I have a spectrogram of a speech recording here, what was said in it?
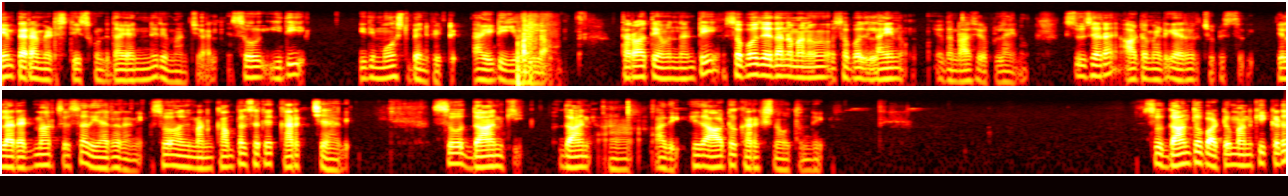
ఏం పారామీటర్స్ తీసుకుంటుంది అవన్నీ రిమెంబర్ చేయాలి. సో ఇది ఇది మోస్ట్ బెనిఫిట్ ఐడి వల్ల. తర్వాత ఏముందంటే సపోజ్ ఏదైనా మనం సపోజ్ లైన్ ఏదైనా రాసేటప్పుడు లైన్ చూసారా? ఆటోమేటిక్గా ఎర్రర్ చూపిస్తుంది. ఇలా రెడ్ మార్క్స్ వస్తే అది ఎర్రర్ అని. సో అది మనం కంపల్సరీగా కరెక్ట్ చేయాలి. సో దానికి దాని అది ఇది ఆటో కరెక్షన్ అవుతుంది. సో దాంతోపాటు మనకి ఇక్కడ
